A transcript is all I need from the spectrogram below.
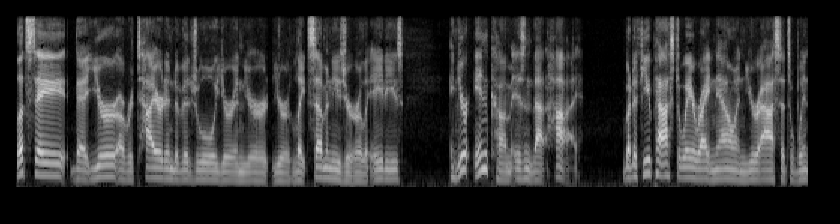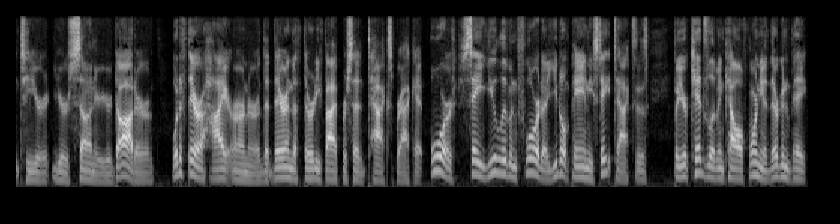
Let's say that you're a retired individual. You're in your your late 70s, your early 80s, and your income isn't that high. But if you passed away right now and your assets went to your your son or your daughter, what if they're a high earner that they're in the 35% tax bracket? Or say you live in Florida, you don't pay any state taxes, but your kids live in California, they're going to pay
